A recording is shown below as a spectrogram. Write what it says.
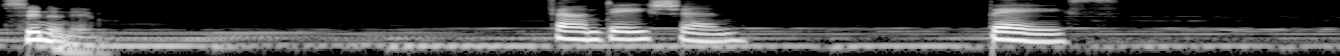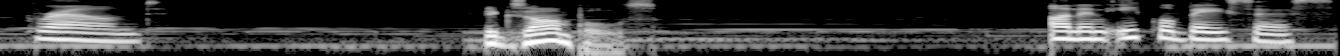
Synonym. Foundation. Base. Ground. Examples. On an equal basis.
